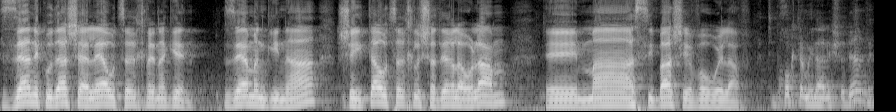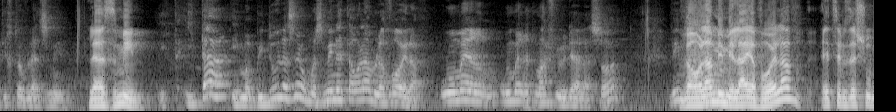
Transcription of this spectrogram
זה הנקודה שעליה הוא צריך לנגן. זה המנגינה שאיתה הוא צריך לשדר לעולם אה, מה הסיבה שיבואו אליו. תמחוק את המילה לשדר ותכתוב להזמין. להזמין. איתה, עם הבידול הזה, הוא מזמין את העולם לבוא אליו. הוא אומר, הוא אומר את מה שהוא יודע לעשות. והעולם ממילא יבוא אליו? עצם זה שהוא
